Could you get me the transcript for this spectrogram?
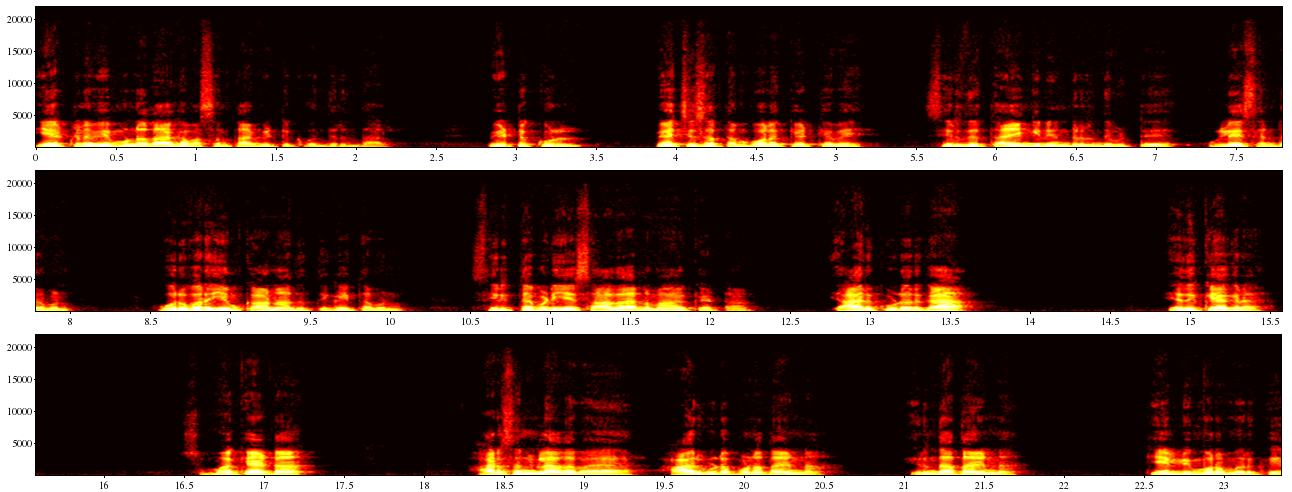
ஏற்கனவே முன்னதாக வசந்தா வீட்டுக்கு வந்திருந்தாள். வீட்டுக்குள் பேச்சு சத்தம் போல கேட்கவே சிறிது தயங்கி நின்றிருந்து விட்டு உள்ளே சென்றவன் ஒருவரையும் காணாது திகைத்தவன். சிரித்தபடியே சாதாரணமாக கேட்டான். யாரு கூட இருக்கா? எது கேட்குற சும்மா கேட்டேன். அரசன் இல்லாதவ ஆறு கூட போனால் தான் என்ன? இருந்தால் தான் என்ன? கேள்வி முறம் இருக்கு.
